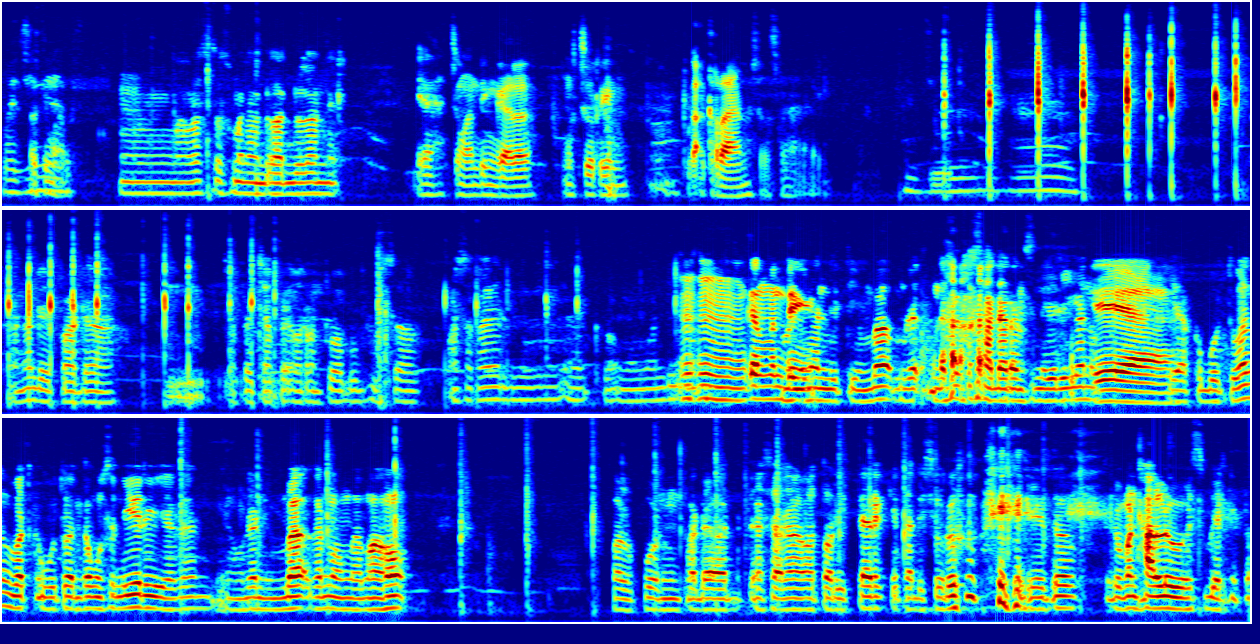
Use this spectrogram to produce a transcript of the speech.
Bajingan males. Hmm, malas terus main andalan ya. ya cuman tinggal ngucurin. Buka keran selesai. Bajingan. Karena daripada capek-capek orang tua berbusa masak air gini gini eh, kalau mau mandi Mm-mm, kan mending. mendingan ditimba mereka mereka kesadaran sendiri kan. Iya. Ya kebutuhan buat kebutuhan kamu sendiri ya kan. Yang udah nimba kan mau nggak mau walaupun pada dasar otoriter kita disuruh gitu cuman halus biar kita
